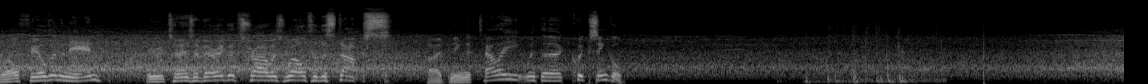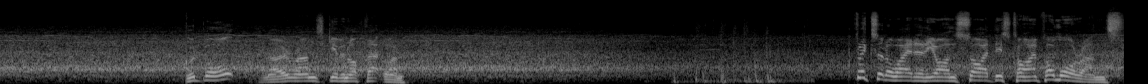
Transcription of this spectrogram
Well fielded in the end. He returns a very good throw as well to the stumps. Opening the tally with a quick single. Good ball. No runs given off that one. Flicks it away to the onside this time for more runs.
